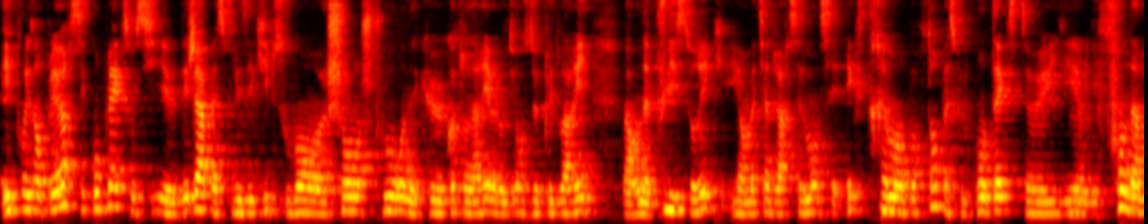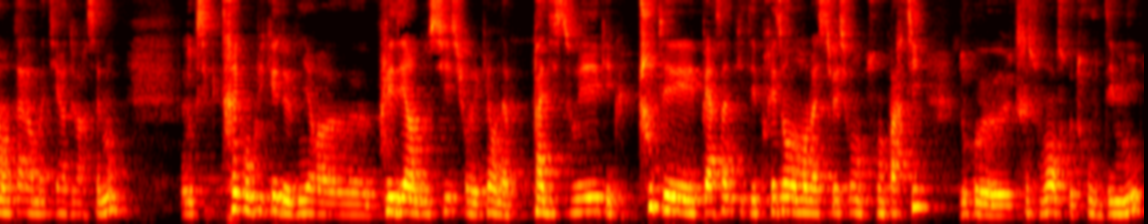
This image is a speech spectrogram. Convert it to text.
Et pour les employeurs c'est complexe aussi euh, déjà parce que les équipes souvent euh, changent, tournent et que quand on arrive à l'audience de plaidoirie, bah, on n'a plus l'historique et en matière de harcèlement c'est extrêmement important parce que le contexte il est, il est fondamental en matière de harcèlement. Donc c'est très compliqué de venir plaider un dossier sur lequel on n'a pas d'historique et que toutes les personnes qui étaient présentes au moment de la situation sont parties. Donc euh, très souvent on se retrouve démunis.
